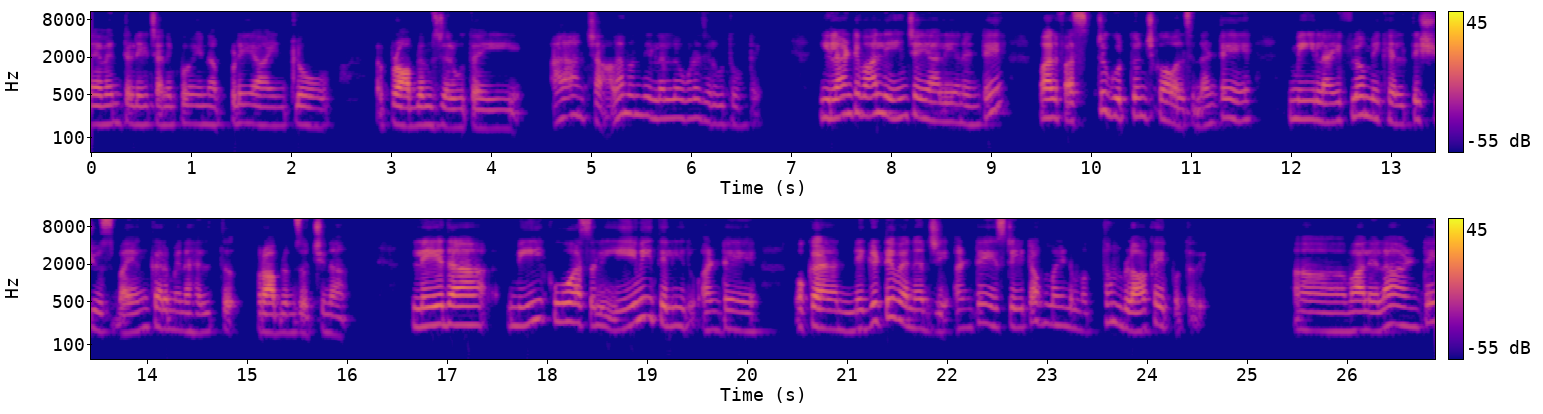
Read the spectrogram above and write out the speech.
లెవెన్త్ డే చనిపోయినప్పుడే ఆ ఇంట్లో ప్రాబ్లమ్స్ జరుగుతాయి. అలా చాలామంది ఇళ్ళలో కూడా జరుగుతుంటాయి ఇలాంటి వాళ్ళు ఏం చేయాలి అని అంటే వాళ్ళు ఫస్ట్ గుర్తుంచుకోవాల్సింది. అంటే మీ లైఫ్లో మీకు హెల్త్ ఇష్యూస్ భయంకరమైన హెల్త్ ప్రాబ్లమ్స్ వచ్చినా లేదా మీకు అసలు ఏమీ తెలియదు అంటే ఒక నెగటివ్ ఎనర్జీ అంటే స్టేట్ ఆఫ్ మైండ్ మొత్తం బ్లాక్ అయిపోతుంది. వాళ్ళు ఎలా అంటే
